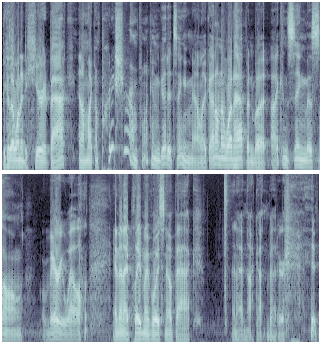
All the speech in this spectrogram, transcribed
because I wanted to hear it back. And I'm like, I'm pretty sure I'm fucking good at singing now. Like, I don't know what happened, but I can sing this song very well. And then I played my voice note back, and I have not gotten better. it's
